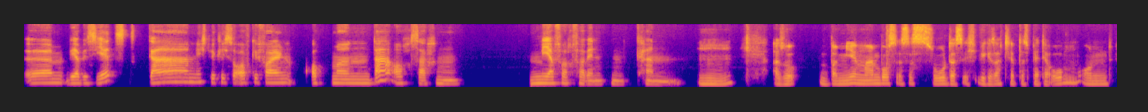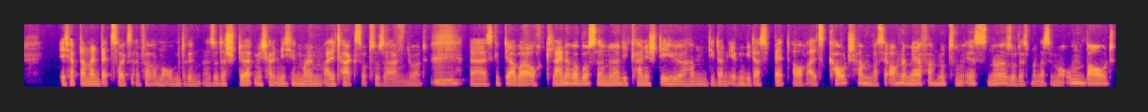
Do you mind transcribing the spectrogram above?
ähm, wäre bis jetzt gar nicht wirklich so aufgefallen, ob man da auch Sachen mehrfach verwenden kann. Mhm. Also bei mir in meinem Bus ist es so, dass ich, wie gesagt, ich habe das Bett ja oben und ich habe da mein Bettzeugs einfach immer oben drin. Also das stört mich halt nicht in meinem Alltag sozusagen dort. Mhm. Äh, es gibt ja aber auch kleinere Busse, ne, die keine Stehhöhe haben, die dann irgendwie das Bett auch als Couch haben, was ja auch eine Mehrfachnutzung ist, ne, so dass man das immer umbaut.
